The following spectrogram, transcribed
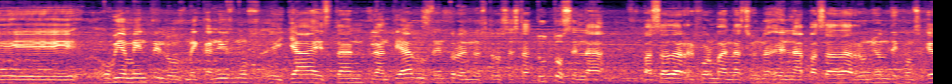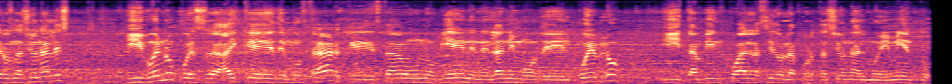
eh, obviamente los mecanismos eh, ya están planteados dentro de nuestros estatutos en la pasada reforma nacional, en la pasada reunión de consejeros nacionales. Y bueno, pues eh, hay que demostrar que está uno bien en el ánimo del pueblo y también cuál ha sido la aportación al movimiento.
